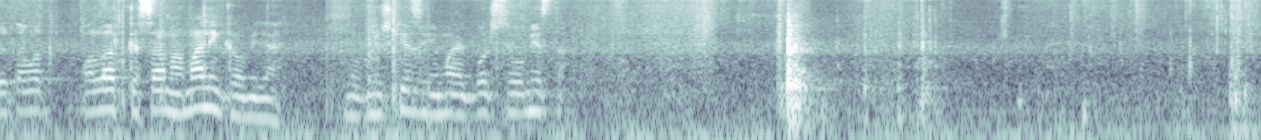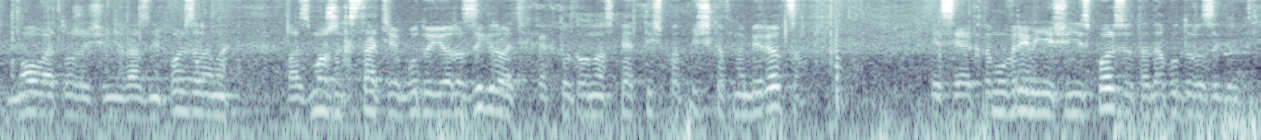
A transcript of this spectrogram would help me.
Это вот палатка самая маленькая у меня. Но в мешке занимает больше всего места. Новая тоже еще ни разу не пользована. Возможно, кстати, буду ее разыгрывать, как только у нас 5000 подписчиков наберется. Если я к тому времени еще не использую, тогда буду разыгрывать.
